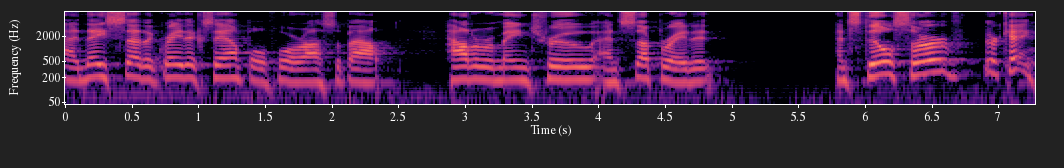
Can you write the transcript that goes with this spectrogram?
and they set a great example for us about how to remain true and separated and still serve their king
